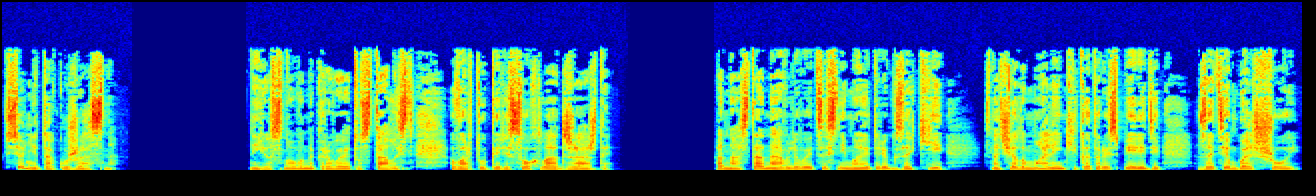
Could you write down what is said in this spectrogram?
все не так ужасно. Ее снова накрывает усталость, во рту пересохло от жажды. Она останавливается, снимает рюкзаки, сначала маленький, который спереди, затем большой.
